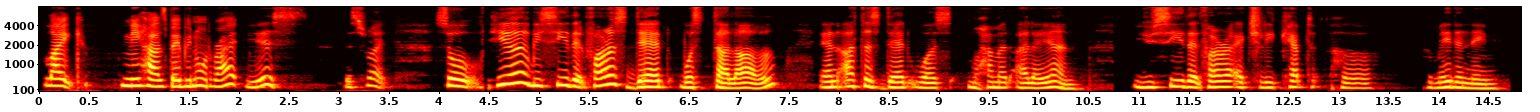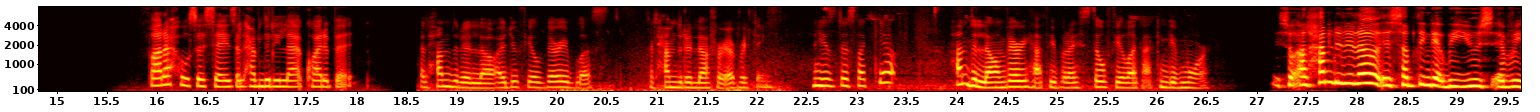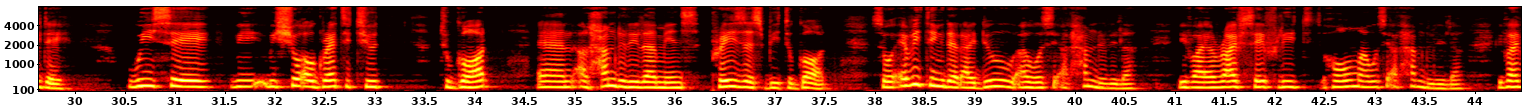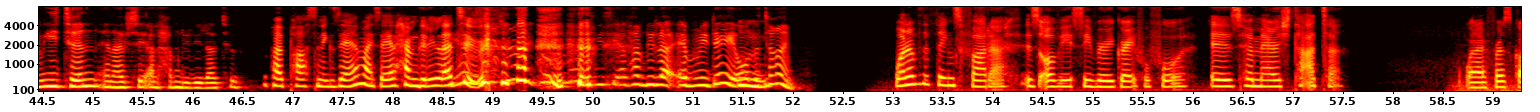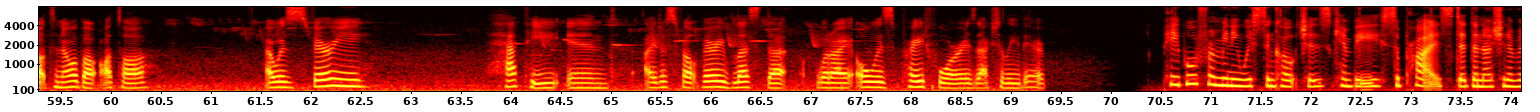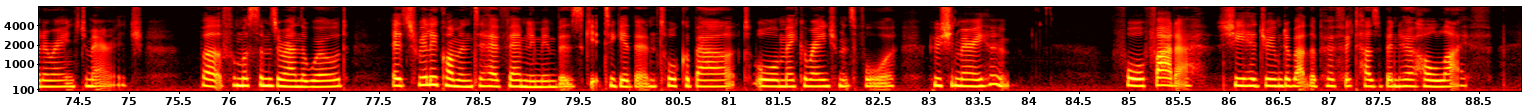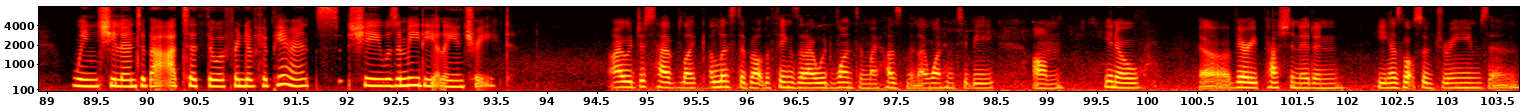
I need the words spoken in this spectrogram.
Like Neha's baby Noor, right? Yes, that's right. So here we see that Farah's dad was Talal and Atta's dad was Muhammad Alayan. You see that Farah actually kept her, her maiden name. Farah also says Alhamdulillah quite a bit. Alhamdulillah, I do feel very blessed. Alhamdulillah for everything. He's just like, yeah, Alhamdulillah, I'm very happy, but I still feel like I can give more. So Alhamdulillah is something that we use every day. We say, we, we show our gratitude to God, and Alhamdulillah means praises be to God. So everything that I do, I will say Alhamdulillah. If I arrive safely home, I will say Alhamdulillah. If I've eaten, and I say Alhamdulillah too. If I pass an exam, I say Alhamdulillah Yes, too. right. we say Alhamdulillah every day, all the Mm. time. One of the things Farah is obviously very grateful for is her marriage to Atta. When I first got to know about Atta, I was very happy and I just felt very blessed that what I always prayed for is actually there. People from many Western cultures can be surprised at the notion of an arranged marriage, but for Muslims around the world, it's really common to have family members get together and talk about or make arrangements for who should marry whom. For Farah, she had dreamed about the perfect husband her whole life. When she learnt about Atta through a friend of her parents, she was immediately intrigued. I would just have like a list about the things that I would want in my husband. I want him to be, um, you know, uh, very passionate and he has lots of dreams and,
